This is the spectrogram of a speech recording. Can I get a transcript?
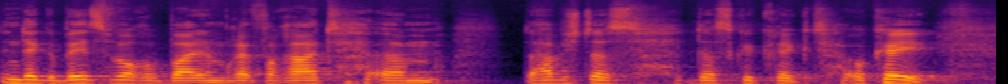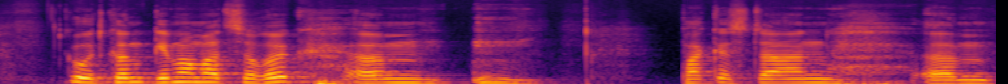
in der Gebetswoche bei dem Referat, ähm, da habe ich das, das gekriegt. Okay, gut, komm, gehen wir mal zurück. Ähm, Pakistan, ähm,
